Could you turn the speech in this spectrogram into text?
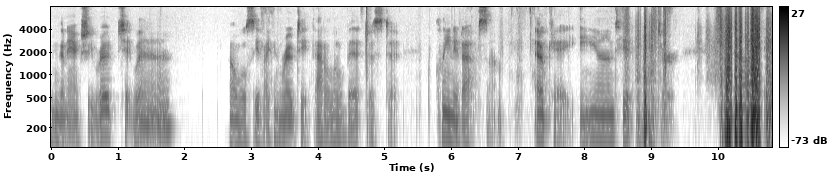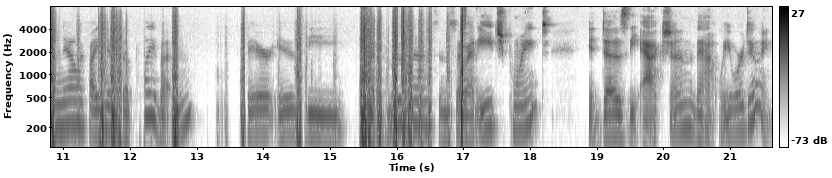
I'm going to actually rotate well, oh we'll see if I can rotate that a little bit just to clean it up some. Okay and hit enter. Uh, and now if I hit the play button there is the set of movements and so at each point it does the action that we were doing.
